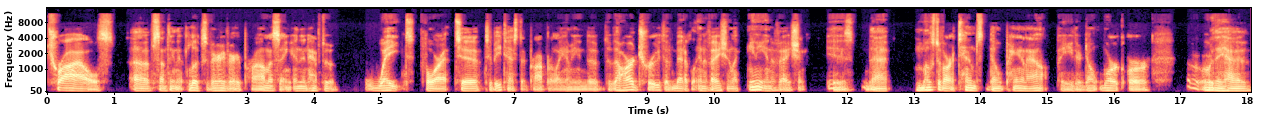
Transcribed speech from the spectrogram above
trials of something that looks very, very promising and then have to wait for it to to be tested properly. I mean, the the hard truth of medical innovation, like any innovation, is that most of our attempts don't pan out. They either don't work or or they have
